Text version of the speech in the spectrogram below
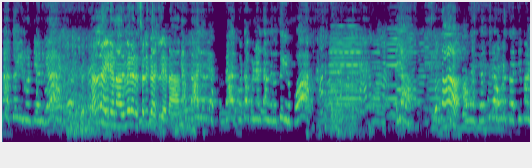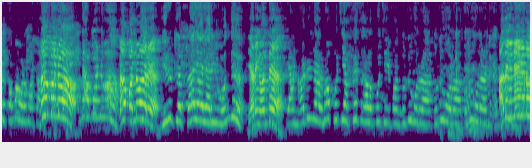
நான் தூக்கிட்டு வந்துட்டேன் நல்ல ஐடியா நான் அது மாதிரி எனக்கு சொல்லி தரலையா பேர் கொட்டா பின்னாடி தான் அங்க தூக்கிட்டு போ. ஐயா சொன்னா அவன் செத்துட்டா கூட சத்தியமா எனக்கு அம்மா விட மாட்டான். என்ன பண்ணுவா? என்ன பண்ணுவான் என்ன பண்ணுவாரு. இருட்டுல பேயா இறங்கி வந்து இறங்கி வந்து. என் நடு நேரமா பூச்சி என் பேச கால பூச்சி இப்ப துட்டு கொடுறா துட்டு கொடுறா துட்டு கொடுறான்னு. அதுக்கு நீங்க என்ன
